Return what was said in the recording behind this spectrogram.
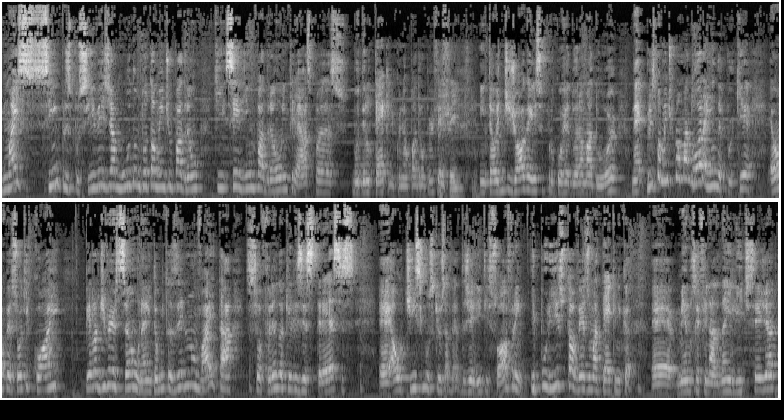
mais simples possíveis já mudam totalmente o padrão que seria um padrão, entre aspas, modelo técnico, né? O padrão perfeito. Perfeito. Então a gente joga isso pro corredor amador, né? Principalmente pro amador ainda, porque é uma pessoa que corre pela diversão, né? Então muitas vezes ele não vai estar sofrendo aqueles estresses é, altíssimos que os atletas de elite sofrem e por isso talvez uma técnica é, menos refinada na elite seja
